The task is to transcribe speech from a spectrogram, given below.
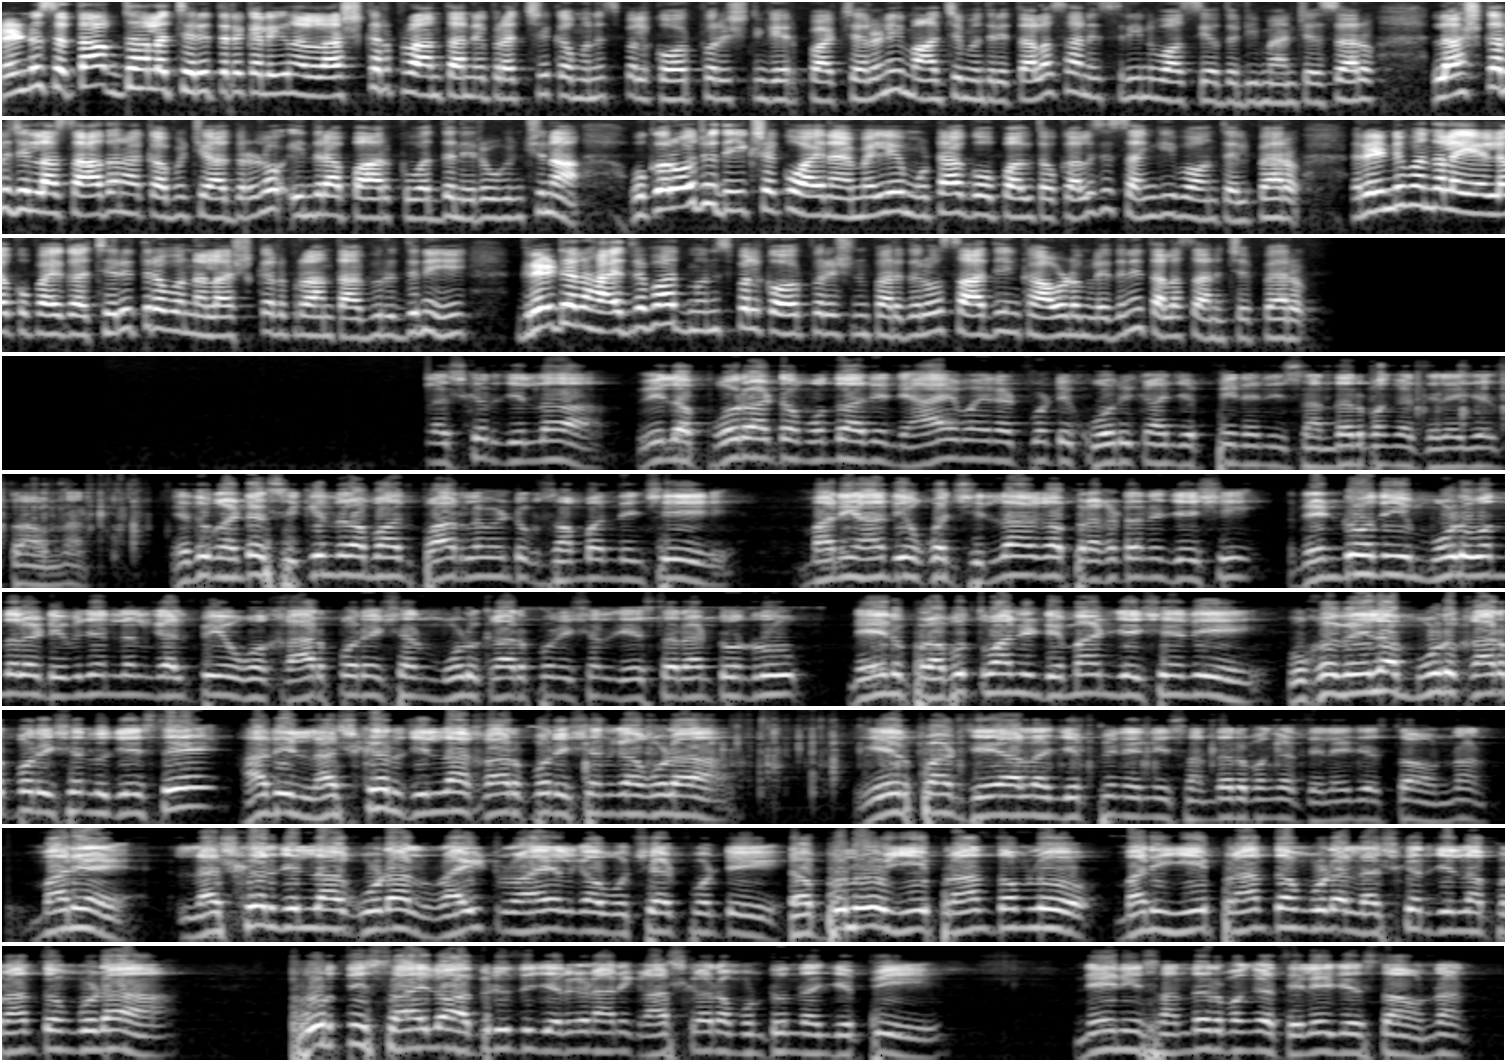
రెండు శతాబ్దాల చరిత్ర కలిగిన లష్కర్ ప్రాంతాన్ని ప్రత్యేక మున్సిపల్ కార్పొరేషన్గా ఏర్పాటు చేయాలని మాజీ మంత్రి తలసాని శ్రీనివాస్ యాదవ్ డిమాండ్ చేశారు. లష్కర్ జిల్లా సాధన కమిటీ ఆధ్వర్యంలో ఇందిరా పార్క్ వద్ద నిర్వహించిన ఒకరోజు దీక్షకు ఆయన ఎమ్మెల్యే ముఠా గోపాల్తో కలిసి సంఘీభావం తెలిపారు. రెండు వందల ఏళ్ళకు పైగా చరిత్ర ఉన్న లష్కర్ ప్రాంత అభివృద్ధిని గ్రేటర్ హైదరాబాద్ మున్సిపల్ కార్పొరేషన్ పరిధిలో సాధ్యం కావడం లేదని తలసాని చెప్పారు. లష్కర్ జిల్లా వీళ్ళ పోరాటం ముందు అది న్యాయమైనటువంటి కోరిక అని చెప్పి నేను ఈ సందర్భంగా తెలియజేస్తా ఉన్నాను ఎందుకంటే సికింద్రాబాద్ పార్లమెంటుకు సంబంధించి మరి అది ఒక జిల్లాగా ప్రకటన చేసి రెండోది మూడు వందల డివిజన్లను కలిపి ఒక కార్పొరేషన్ మూడు కార్పొరేషన్లు చేస్తారంటున్నారు నేను ప్రభుత్వాన్ని డిమాండ్ చేసేది ఒకవేళ మూడు కార్పొరేషన్లు చేస్తే అది లష్కర్ జిల్లా కార్పొరేషన్గా కూడా ఏర్పాటు చేయాలని చెప్పి నేను ఈ సందర్భంగా తెలియజేస్తా ఉన్నాను. మరి లష్కర్ జిల్లా కూడా రైట్ రాయల్గా వచ్చేటువంటి డబ్బులు ఈ ప్రాంతంలో మరి ఈ ప్రాంతం కూడా లష్కర్ జిల్లా ప్రాంతం కూడా పూర్తి స్థాయిలో అభివృద్ధి జరగడానికి ఆస్కారం ఉంటుందని చెప్పి నేను ఈ సందర్భంగా తెలియజేస్తా ఉన్నాను.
